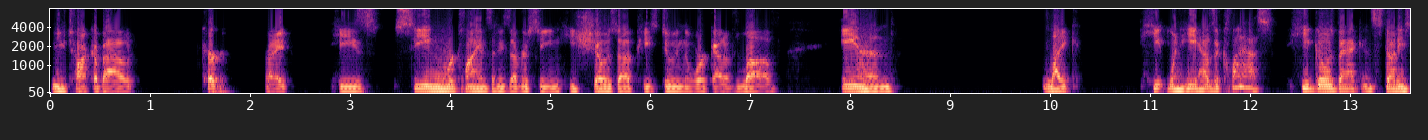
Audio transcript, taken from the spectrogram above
you talk about Kurt, right? He's seeing more clients than he's ever seen. He shows up. He's doing the work out of love, and like he when he has a class, he goes back and studies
